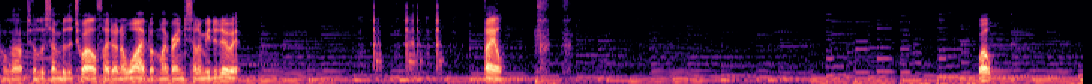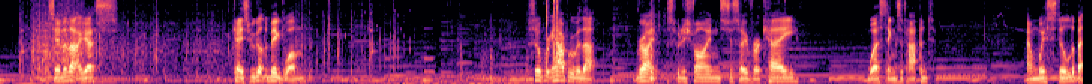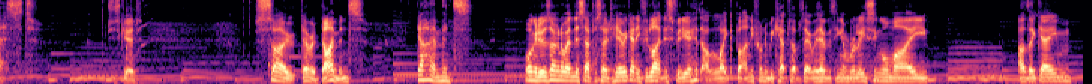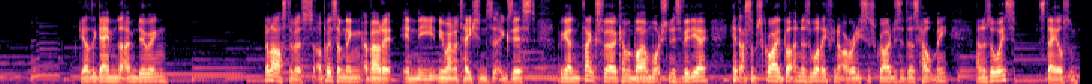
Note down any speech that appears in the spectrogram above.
Hold out till December the 12th. I don't know why, but my brain's telling me to do it. Bail. well, that's the end of that, I guess. Okay, so we got the big one. Still pretty happy with that. Right, Swedish fines just over a K. Worst things have happened. And we're still the best. Which is good. So, there are diamonds. Diamonds. What I'm going to do is I'm going to end this episode here. Again, if you like this video, hit that like button if you want to be kept up to date with everything I'm releasing. All my other game. The other game that I'm doing. The Last of Us. I'll put something about it in the new annotations that exist. But again, thanks for coming by and watching this video. Hit that subscribe button as well if you're not already subscribed as it does help me. And as always, stay awesome.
